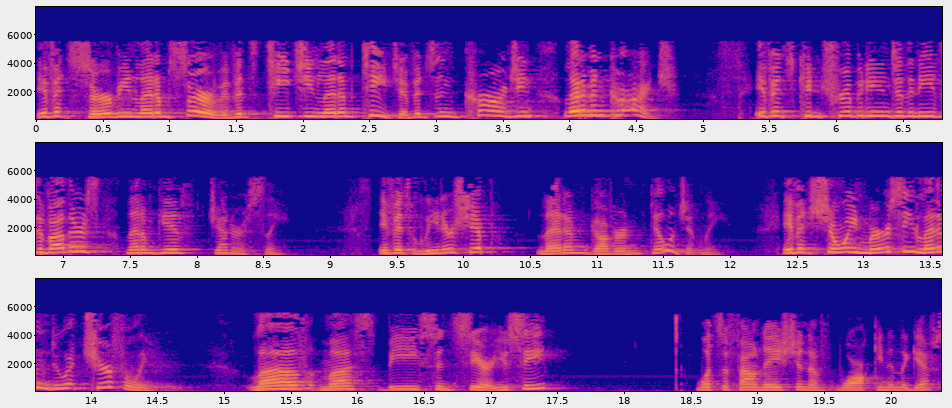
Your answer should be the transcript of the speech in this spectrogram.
If it's serving, let him serve. If it's teaching, let him teach. If it's encouraging, let him encourage. If it's contributing to the needs of others, let him give generously. If it's leadership, let him govern diligently. If it's showing mercy, let him do it cheerfully. Love must be sincere. You see, what's the foundation of walking in the gifts?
